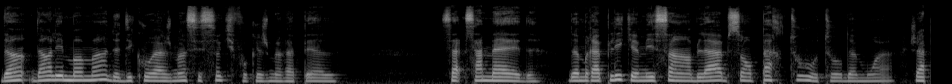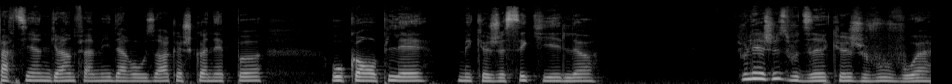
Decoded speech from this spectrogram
Dans, les moments de découragement, c'est ça qu'il faut que je me rappelle. Ça, m'aide de me rappeler que mes semblables sont partout autour de moi. J'appartiens à une grande famille d'arroseurs que je connais pas au complet, mais que je sais qui est là. Je voulais juste vous dire que je vous vois.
